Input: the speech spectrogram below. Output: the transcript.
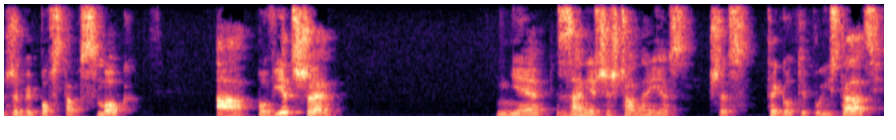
żeby powstał smog, a powietrze nie zanieczyszczane jest przez tego typu instalacje.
